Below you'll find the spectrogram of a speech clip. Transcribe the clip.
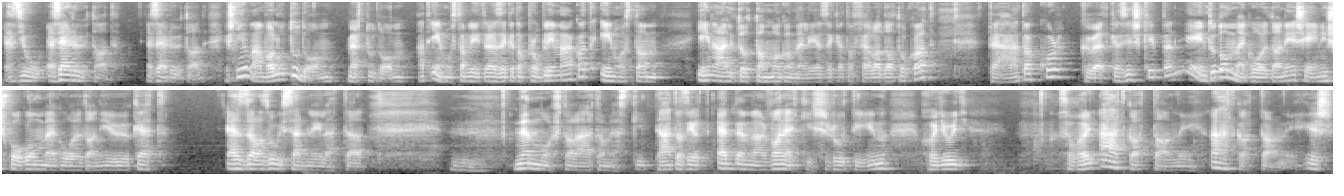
ez jó, ez erőt ad ez erőt ad. És nyilvánvaló tudom, mert tudom, hát én hoztam létre ezeket a problémákat, én hoztam, én állítottam magam elé ezeket a feladatokat, tehát akkor következésképpen én tudom megoldani, és én is fogom megoldani őket ezzel az új szemlélettel. Nem most találtam ezt ki. Tehát azért ebben már van egy kis rutin, hogy úgy, szóval, hogy átkattanni, átkattanni. És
